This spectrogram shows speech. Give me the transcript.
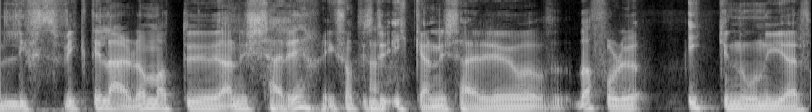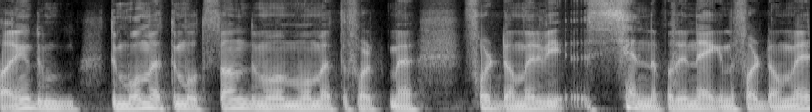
livsviktig lærdom at du er nysgjerrig. Ikke sant? Hvis du ikke er nysgjerrig, da får du ikke noen nye erfaringer. Du, du må møte motstand, du må, må møte folk med fordommer, vi- kjenne på dine egne fordommer.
